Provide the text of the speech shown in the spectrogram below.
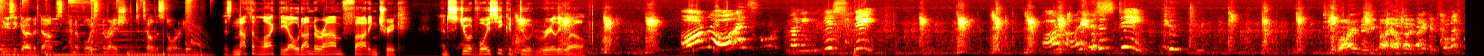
music overdubs and a voice narration to tell the story. There's nothing like the old underarm farting trick, and Stuart Voysey could do it really well. Alright, money is steep. Alright, it's steep. Why am moving my elbow back and forth?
